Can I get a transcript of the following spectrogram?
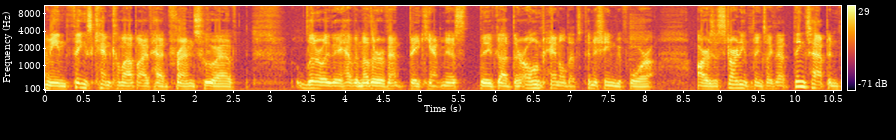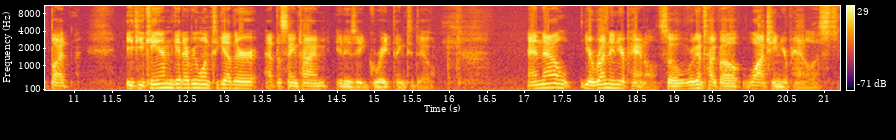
I mean, things can come up. I've had friends who have literally they have another event they can't miss. They've got their own panel that's finishing before ours is starting. Things like that. Things happen, but if you can get everyone together at the same time, it is a great thing to do. And now you're running your panel. So we're going to talk about watching your panelists.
